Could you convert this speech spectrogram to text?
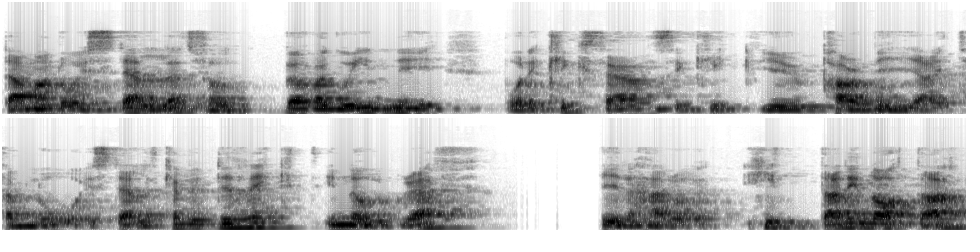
där man då istället för att behöva gå in i både ClickSense, ClickView, Power BI, Tableau istället kan du direkt i NodeGraph i det här då, hitta din data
